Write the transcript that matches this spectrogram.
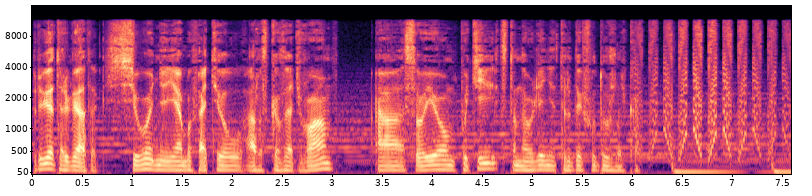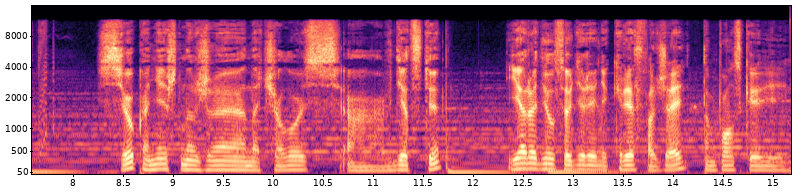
Привет, ребята! Сегодня я бы хотел рассказать вам о своем пути становления 3D-художника. Все, конечно же, началось а, в детстве. Я родился в деревне Крест-Фаджай, Тампонский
